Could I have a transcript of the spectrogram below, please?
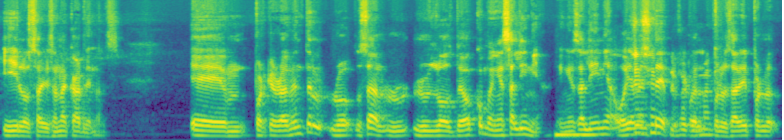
y los Arizona Cardinals. Eh, porque realmente o sea, los veo como en esa línea, en esa línea, obviamente por,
